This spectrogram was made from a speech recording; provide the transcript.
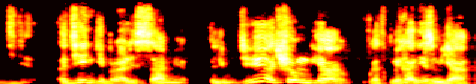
деньги брали сами люди, о чем я, этот механизм я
